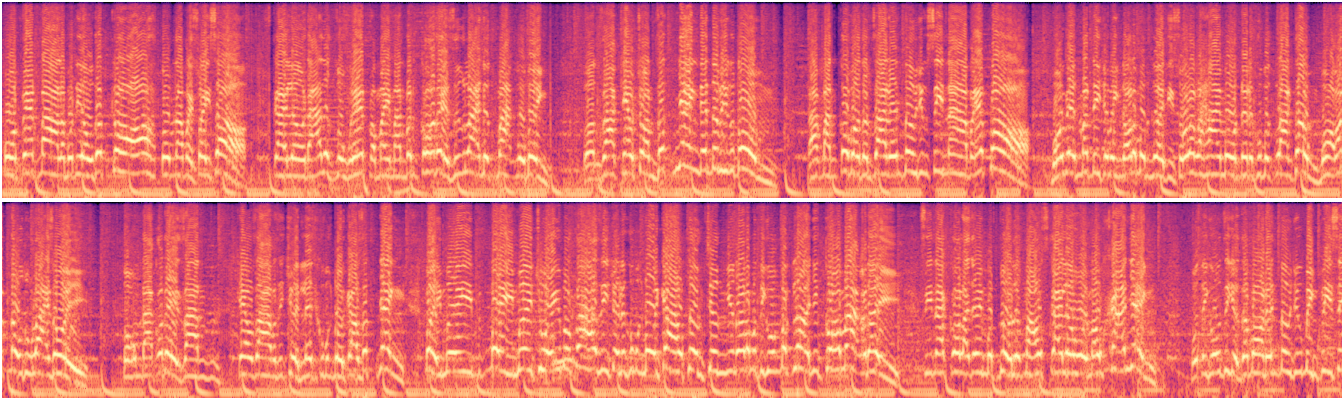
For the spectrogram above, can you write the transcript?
Một vét ba là một điều rất khó Tôm đang phải xoay sở. Skyler đã được dùng hết và may mắn vẫn có thể giữ lại được mạng của mình. Vâng ra keo tròn rất nhanh đến từ vị của Tôm. Đang bắn cover tầm xa đến từ những Sina và F4 Mỗi bên mất đi cho mình đó là một người, tỷ số đang là 2-1 Đây là khu vực làng thông. Bò bắt đầu thủ lại rồi. Tôm đã có thể dàn keo ra và di chuyển lên khu vực đồi cao rất nhanh. 70 70 chuối một pha di chuyển lên khu vực đồi cao. Tưởng chừng như nó là một tình huống bất lợi nhưng có mạng ở đây. Sina co lại cho mình một nửa lượng máu. Skyler hồi máu khá nhanh. Một tình huống di chuyển ra bò đến từ những bình PC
